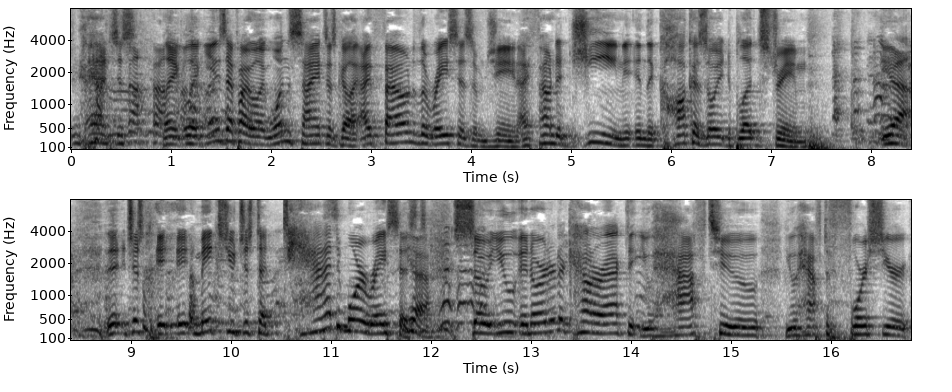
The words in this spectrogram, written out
man, it's just like like you just have probably like one scientist go like, I found the racism gene. I found a gene in the Caucasoid bloodstream. Yeah. It just it, it makes you just a tad more racist. Yeah. So you, in order to counteract it, you have to you have to force your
